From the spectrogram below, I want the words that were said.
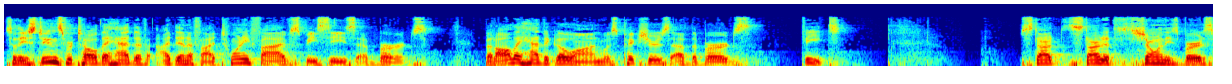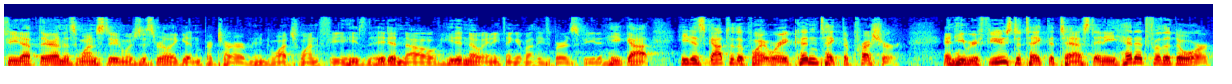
So these students were told they had to identify 25 species of birds but all they had to go on was pictures of the birds' feet. Start, started showing these birds' feet up there, and this one student was just really getting perturbed. He'd watch one feet. He's, he didn't know. He didn't know anything about these birds' feet, and he got he just got to the point where he couldn't take the pressure, and he refused to take the test, and he headed for the door.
